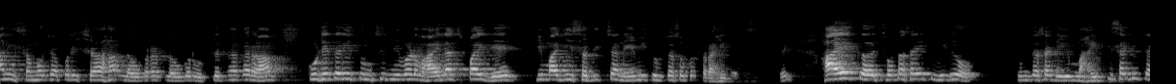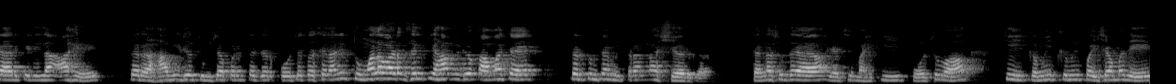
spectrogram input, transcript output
आणि समोरच्या परीक्षा हा लवकरात लवकर उत्तीर्ण करा. कुठेतरी तुमची निवड व्हायलाच पाहिजे ही माझी सदिच्छा नेहमी तुमच्यासोबत राहीलच. राईट हा एक छोटासा एक व्हिडिओ तुमच्यासाठी माहितीसाठी तयार केलेला आहे. तर हा व्हिडिओ तुमच्यापर्यंत जर पोहोचत असेल आणि तुम्हाला वाटत असेल की हा व्हिडिओ कामाचा आहे तर तुमच्या मित्रांना शेअर करा. त्यांना सुद्धा याची माहिती पोहोचवा. की कमीत कमी पैशामध्ये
